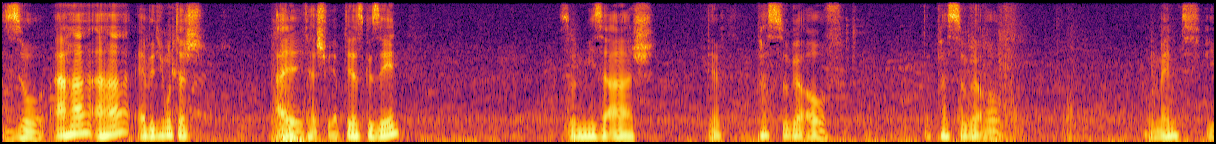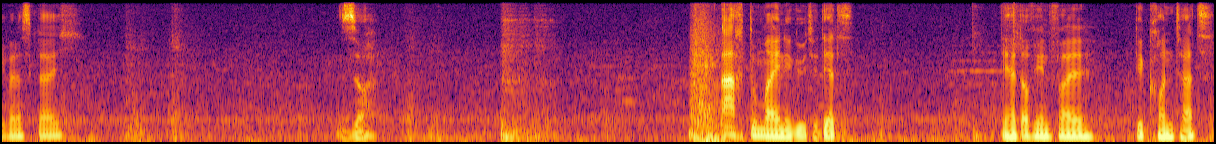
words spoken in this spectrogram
So. Aha, aha. Er will dich runter... Alter Schwede. Habt ihr das gesehen? So ein mieser Arsch. Der passt sogar auf. Der passt sogar auf. Moment. Wie war das gleich? So. Ach du meine Güte. Der hat... Der hat auf jeden Fall gekontert.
